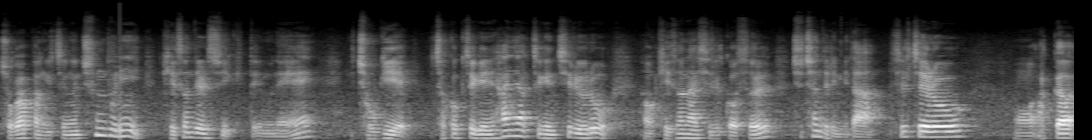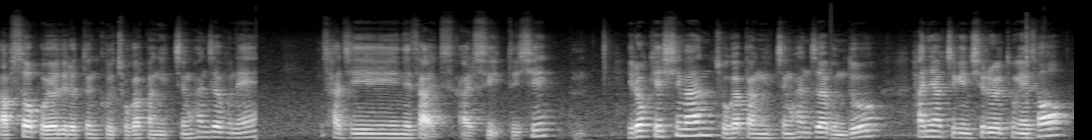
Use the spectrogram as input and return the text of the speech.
조갑방귀증은 충분히 개선될 수 있기 때문에 조기에 적극적인 한의학적인 치료로 어, 개선하실 것을 추천드립니다. 실제로 어, 아까 앞서 보여드렸던 그 조갑방귀증 환자분의 사진에서 알 수 있듯이 음, 이렇게 심한 조갑방귀증 환자분도 한의학적인 치료를 통해서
